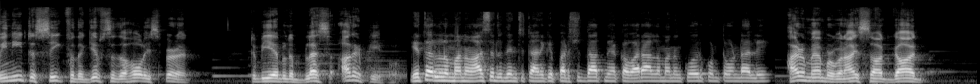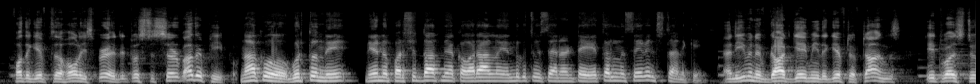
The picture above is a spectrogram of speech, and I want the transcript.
We need to seek for the gifts of the Holy Spirit to be able to bless other people. ఇతరులను మనం ఆశీర్వదించడానికి పరిశుద్ధాత్మ యొక్క వరాలను మనం కోరుకుంటూ ఉండాలి I remember when I sought God for the gift of the Holy Spirit, it was to serve other people. నాకు గుర్తుంది నేను పరిశుద్ధాత్మ యొక్క వరాలను ఎందుకు చూశానంటే ఇతరులను సేవించడానికి And even if God gave me the gift of tongues, it was to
